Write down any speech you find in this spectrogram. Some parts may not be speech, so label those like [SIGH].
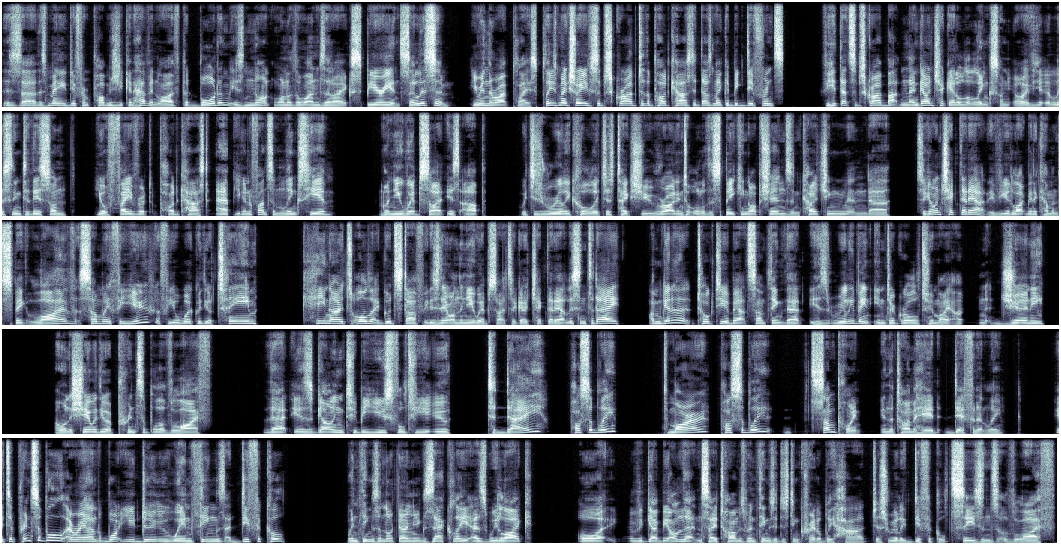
there's, uh, there's many different problems you can have in life, but boredom is not one of the ones that I experience. So listen, you're in the right place. Please make sure you've subscribed to the podcast. It does make a big difference. If you hit that subscribe button and go and check out all the links on your, if you're listening to this on your favorite podcast app, you're going to find some links here. My new website is up which is really cool. It just takes you right into all of the speaking options and coaching. And uh, so go and check that out. If you'd like me to come and speak live somewhere for you, for your work with your team, keynotes, all that good stuff, it is there on the new website. So go check that out. Listen, today I'm going to talk to you about something that has really been integral to my own journey. I want to share with you a principle of life that is going to be useful to you today, possibly, Tomorrow, possibly. At some point in the time ahead, definitely. It's a principle around what you do when things are difficult, when things are not going exactly as we like, or we go beyond that and say times when things are just incredibly hard, just really difficult seasons of life.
